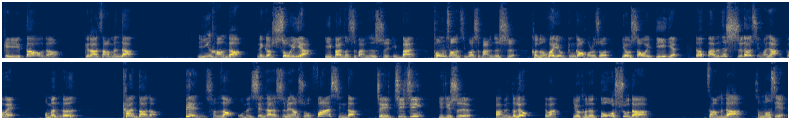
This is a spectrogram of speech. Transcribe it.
给到的，给到咱们的银行的那个收益啊，一般都是百分之十，一般通常情况是百分之十，可能会有更高，或者说又稍微低一点。那么百分之十的情况下，各位，我们能看到的变成了我们现在的市面上所发行的这些基金也就是百分之六，对吧？有可能多数的咱们的什么东西，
